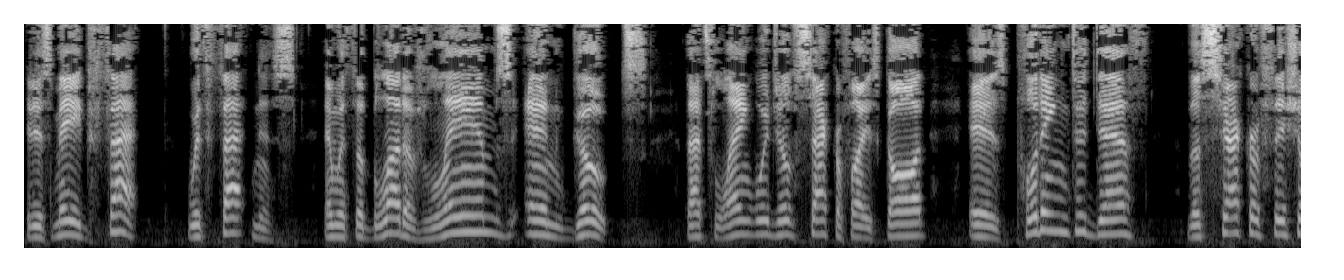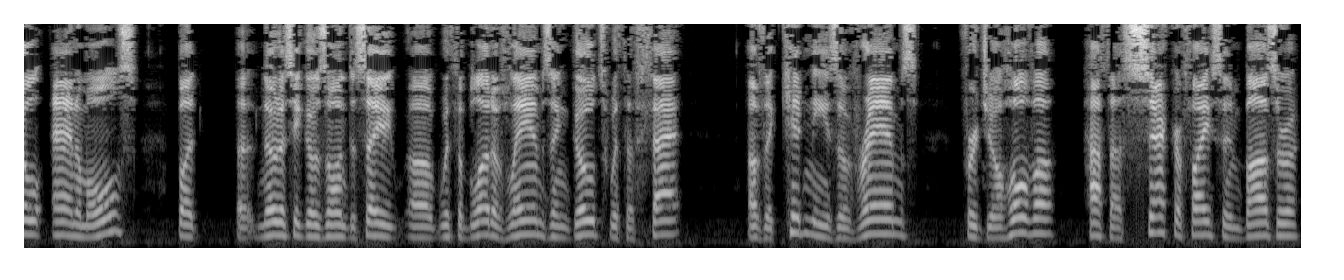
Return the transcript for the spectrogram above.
It is made fat with fatness and with the blood of lambs and goats. That's language of sacrifice. God is putting to death the sacrificial animals, but uh, notice he goes on to say, uh, with the blood of lambs and goats, with the fat of the kidneys of rams, for Jehovah hath a sacrifice in Bozrah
